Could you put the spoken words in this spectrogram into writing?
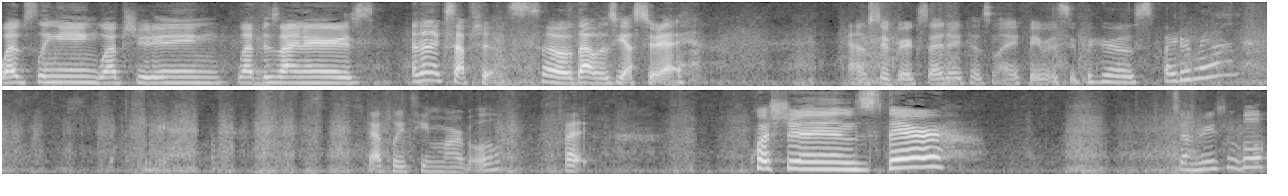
web slinging, web shooting, web designers, and then exceptions. So that was yesterday. And I'm super excited because my favorite superhero is Spider-Man. Yeah. Definitely Team Marvel. But questions there? Sound reasonable?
